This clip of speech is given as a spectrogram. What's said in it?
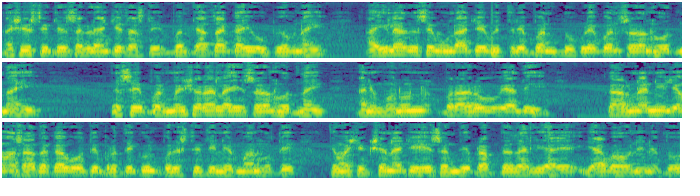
अशी स्थिती सगळ्यांचीच असते पण त्याचा काही उपयोग नाही. आईला जसे मुलाचे भित्रेपण दुबळेपण सहन होत नाही तसे परमेश्वरालाही सहन होत नाही. आणि म्हणून प्रारव्याधी कारणांनी जेव्हा साधकाभोवती प्रतिकूल परिस्थिती निर्माण होते तेव्हा शिक्षणाची ही संधी प्राप्त झाली आहे. या भावनेने तो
